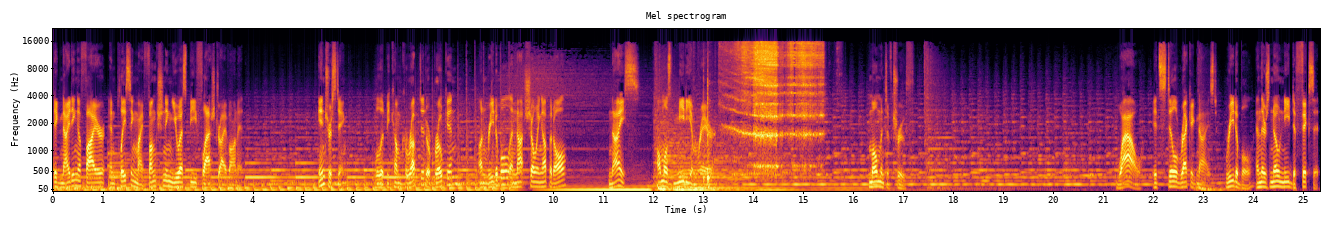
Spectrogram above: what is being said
Igniting a fire and placing my functioning USB flash drive on it. Interesting. Will it become corrupted or broken, unreadable and not showing up at all? Nice. Almost medium rare. Moment of truth. Wow, it's still recognized, readable, and there's no need to fix it.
